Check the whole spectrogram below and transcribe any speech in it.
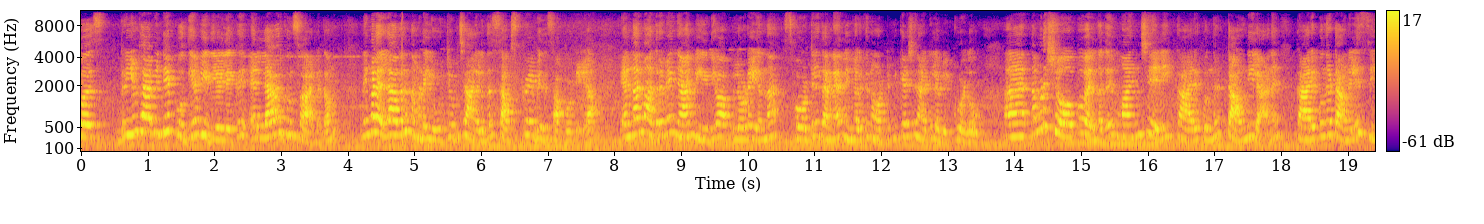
വ്യൂവേഴ്സ് ഡ്രീം ഫാബിന്റെ പുതിയ വീഡിയോയിലേക്ക് എല്ലാവർക്കും സ്വാഗതം. നിങ്ങൾ എല്ലാവരും നമ്മുടെ യൂട്യൂബ് ചാനൽ ഒന്ന് സബ്സ്ക്രൈബ് ചെയ്ത് സപ്പോർട്ട് ചെയ്യുക. എന്നാൽ മാത്രമേ ഞാൻ വീഡിയോ അപ്ലോഡ് ചെയ്യുന്ന സ്പോട്ടിൽ തന്നെ നിങ്ങൾക്ക് നോട്ടിഫിക്കേഷൻ ആയിട്ട് ലഭിക്കുള്ളൂ നമ്മുടെ ഷോപ്പ് വരുന്നത് മഞ്ചേരി കാരക്കുന്ന് ടൗണിലാണ് കാരക്കുന്ന് ടൗണിൽ സി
